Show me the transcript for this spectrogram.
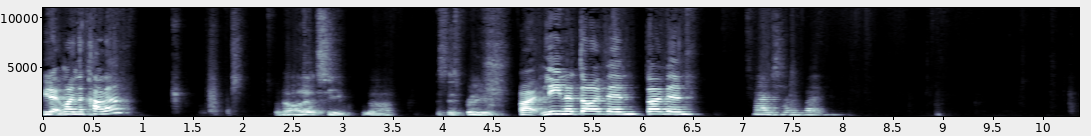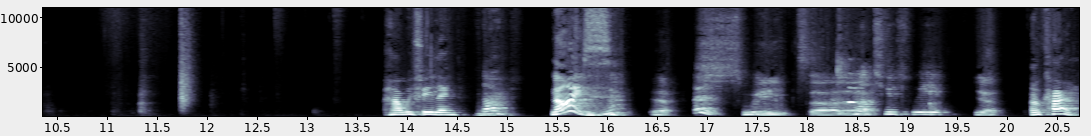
You don't mind the colour? No, I don't see. No, this is brilliant. Right, Lena, dive in. Dive in. Can I just have a bite? How are we feeling? No, Nice. Yeah. Sweet. Uh, not too sweet. yeah. Okay.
